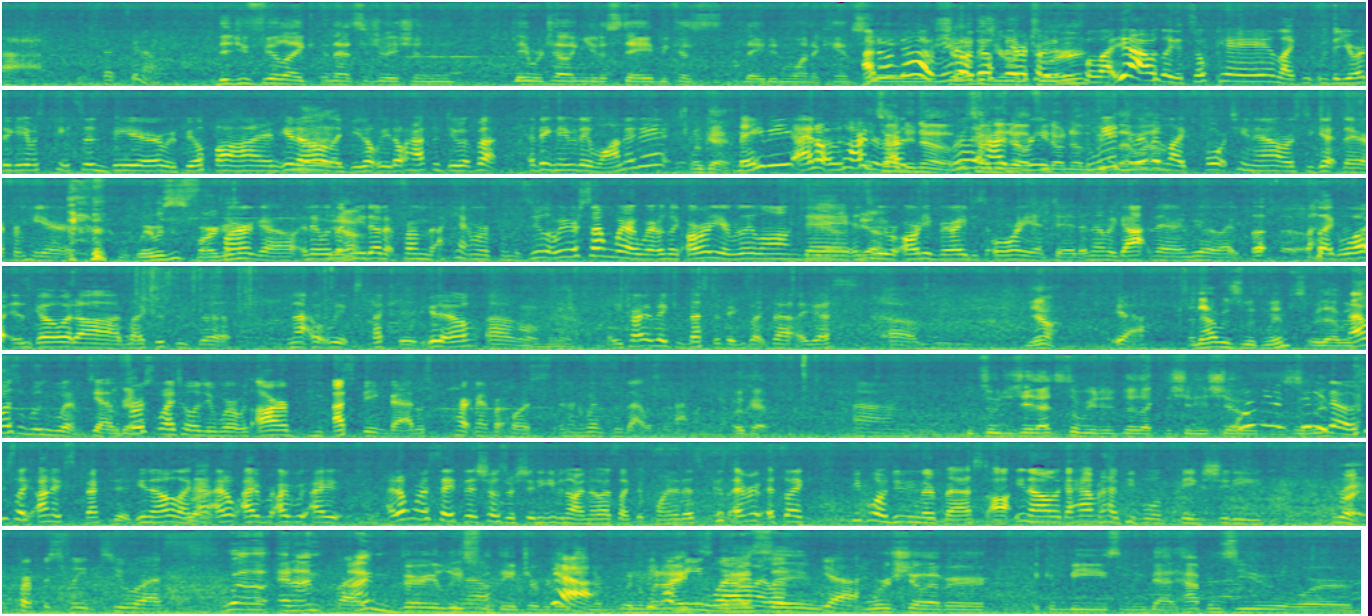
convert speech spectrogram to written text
uh, but, you know. Did you feel like in that situation they were telling you to stay because they didn't want to cancel? I don't know. We don't know if they were trying to tour? be polite. Yeah, I was like, it's okay. Like, the already gave us pizza and beer. We feel fine. You know, Right. like you don't, we don't have to do it. But I think maybe they wanted it. Okay. Maybe I don't. It was hard It's to. hard to know. It's Really hard to know if read. you don't know the We had driven well. like 14 hours to get there from here, Where was this Fargo? Fargo, and it was like Yeah. we done it from I can't remember from Missoula. We were somewhere where it was like already a really long day, Yeah, and yeah. so we were already very disoriented. And then we got there, and we were like, uh like what is going on? Like this is uh, not what we expected. You know. Um, Oh man. You try to make the best of things like that, I guess. Um, Yeah. yeah. And that was with Wimps, or that was That was was Wimps. Yeah, Okay. the first one I told you where it was our us being bad was part man, part horse, and then Wimps was that was that one. okay. Um, So would you say that's the weird, the, like the shittiest show? it wasn't even with shitty Wimps? though. It's just like unexpected, you know. Like Right. I, I don't, I, I, I, I don't want to say that shows are shitty, even though I know that's like the point of this, because every it's like people are doing their best. uh, You know, like I haven't had people being shitty Right. purposefully to us. Well, and I'm Like, I'm very loose know. with the interpretation Yeah. of when when I mean when I and I love- say yeah. worst show ever, it can be something bad happens to you, or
